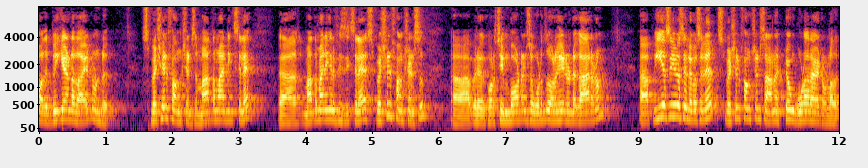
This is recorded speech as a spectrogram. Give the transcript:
പതിപ്പിക്കേണ്ടതായിട്ടുണ്ട്. സ്പെഷ്യൽ ഫങ്ഷൻസ് മാത്തമാറ്റിക്സിലെ മാത്തമാറ്റിക്കൽ ഫിസിക്സിലെ സ്പെഷ്യൽ ഫങ്ഷൻസ് അവർ കുറച്ച് ഇമ്പോർട്ടൻസ് കൊടുത്തു തുടങ്ങിയിട്ടുണ്ട്. കാരണം പി എസ് സിയുടെ സിലബസിൽ സ്പെഷ്യൽ ഫങ്ഷൻസ് ആണ് ഏറ്റവും കൂടുതലായിട്ടുള്ളത്.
